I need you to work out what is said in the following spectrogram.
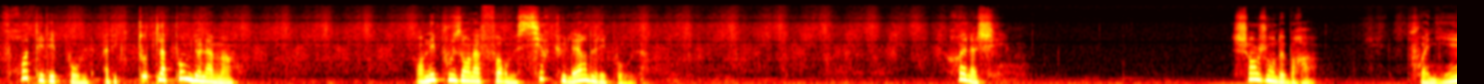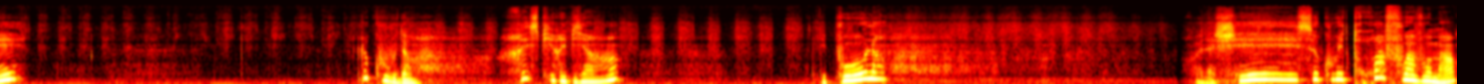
frottez l'épaule avec toute la paume de la main en épousant la forme circulaire de l'épaule. Relâchez. Changeons de bras. Poignet. Le coude. Respirez bien. L'épaule. Relâchez. Secouez trois fois vos mains.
